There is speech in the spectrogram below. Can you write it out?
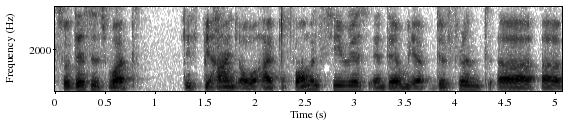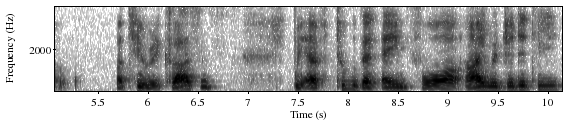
So this is what is behind our high performance series, and there we have different uh, uh, material classes. We have two that aim for high rigidity,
